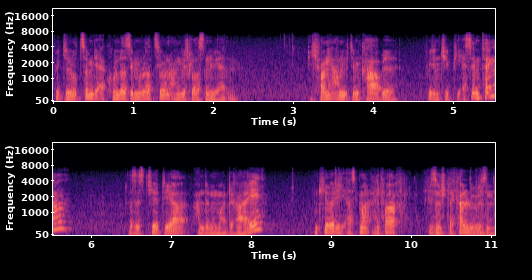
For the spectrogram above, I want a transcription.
für die Nutzung der Erkundersimulation angeschlossen werden. Ich fange an mit dem Kabel für den GPS-Empfänger. Das ist hier der an der Nummer 3. Und hier werde ich erstmal einfach diesen Stecker lösen.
